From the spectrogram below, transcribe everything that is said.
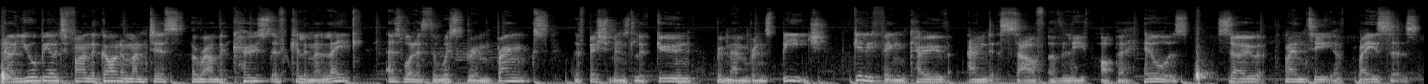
Now you'll be able to find the garden mantis around the coast of Kilima Lake, as well as the Whispering Banks, the Fisherman's Lagoon, Remembrance Beach, Gillyfin Cove, and south of Leafhopper Hills. So plenty of places.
